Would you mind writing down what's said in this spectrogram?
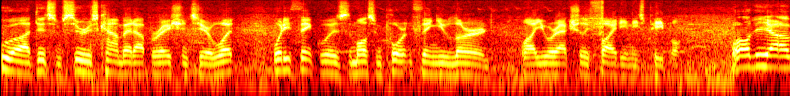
You uh, did some serious combat operations here. What what do you think was the most important thing you learned while you were actually fighting these people? Well, the uh,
